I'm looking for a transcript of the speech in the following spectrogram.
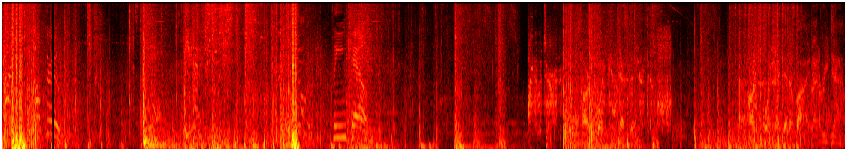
Contact. Through. Clean kill. Hardpoint contested. Hardpoint identified. Battery down.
